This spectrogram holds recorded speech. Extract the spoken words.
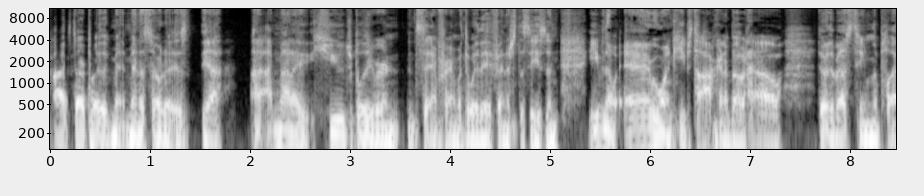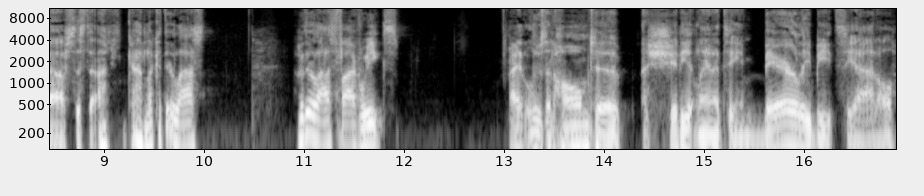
Five star play of Minnesota is yeah. I, I'm not a huge believer in, in San Fran with the way they finished the season, even though everyone keeps talking about how they're the best team in the playoffs. This, I mean, God, look at their last look at their last five weeks. Right, lose at home to a shitty Atlanta team, barely beat Seattle.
